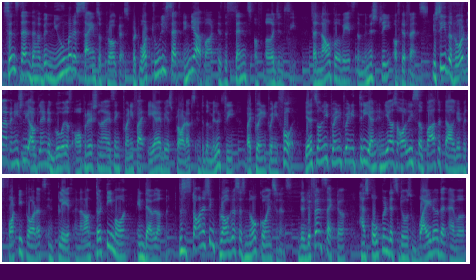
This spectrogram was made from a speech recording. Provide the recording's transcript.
Since then, there have been numerous signs of progress, but what truly sets India apart is the sense of urgency that now pervades the Ministry of Defense. You see, the roadmap initially outlined a goal of operationalizing 25 AI based products into the military by 2024. Yet it's only 2023 and India has already surpassed the target with 40 products in place and around 30 more in development. This astonishing progress is no coincidence. The defense sector has opened its doors wider than ever,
